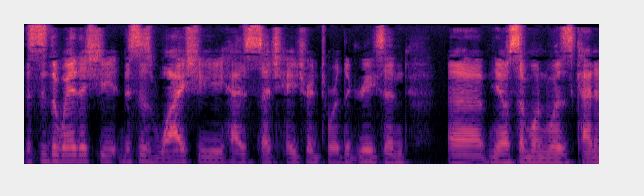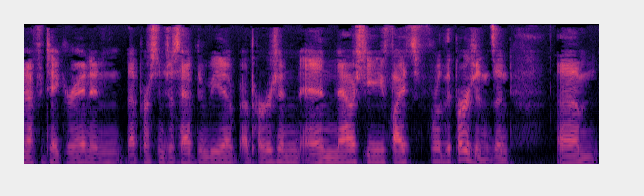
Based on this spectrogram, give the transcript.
this is the way that she. This is why she has such hatred toward the Greeks, and uh, you know, someone was kind enough to take her in, and that person just happened to be a, a Persian, and now she fights for the Persians. And um,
